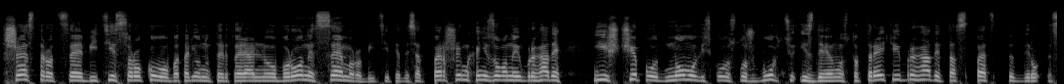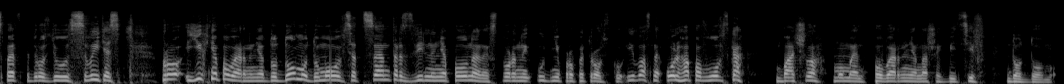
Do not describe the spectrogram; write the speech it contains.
Шестеро це бійці 40-го батальйону територіальної оборони, семеро бійці 51-ї механізованої бригади і ще по одному військовослужбовцю із 93-ї бригади та спецпідро- спецпідрозділу Свитязь. Про їхнє повернення додому домовився центр звільнення полонених, створений у Дніпропетровську. І власне Ольга Павловська бачила момент повернення наших бійців додому.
